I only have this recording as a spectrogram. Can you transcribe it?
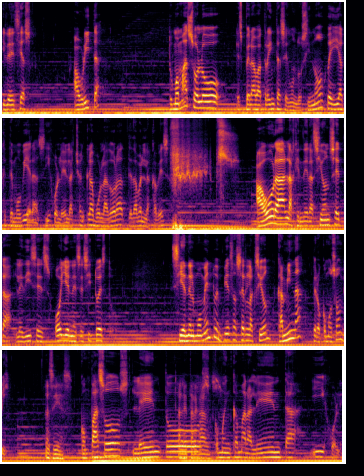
Y le decías, ahorita, tu mamá solo esperaba 30 segundos. Si no veía que te movieras, híjole, la chancla voladora te daba en la cabeza. Ahora la generación Z le dices, oye, necesito esto. Si en el momento empieza a hacer la acción, camina, pero como zombie. Así es. Con pasos lentos, como en cámara lenta, híjole.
